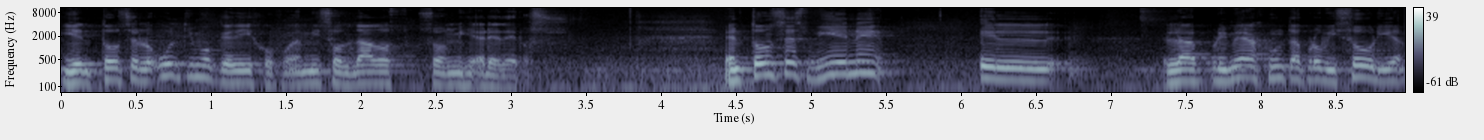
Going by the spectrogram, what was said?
Y entonces lo último que dijo fue, mis soldados son mis herederos. Entonces viene la primera junta provisoria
